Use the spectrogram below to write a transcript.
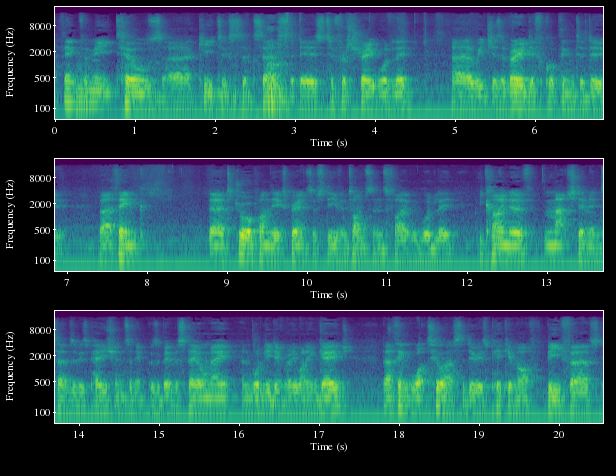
I think for me, Till's uh, key to success is to frustrate Woodley, uh, which is a very difficult thing to do. But I think uh, to draw upon the experience of Stephen Thompson's fight with Woodley, he kind of matched him in terms of his patience, and it was a bit of a stalemate. And Woodley didn't really want to engage. But I think what Till has to do is pick him off, be first,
